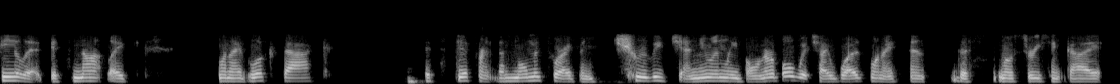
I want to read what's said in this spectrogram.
feel it. It's not like when I look back, it's different. The moments where I've been truly, genuinely vulnerable, which I was when I sent this most recent guy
